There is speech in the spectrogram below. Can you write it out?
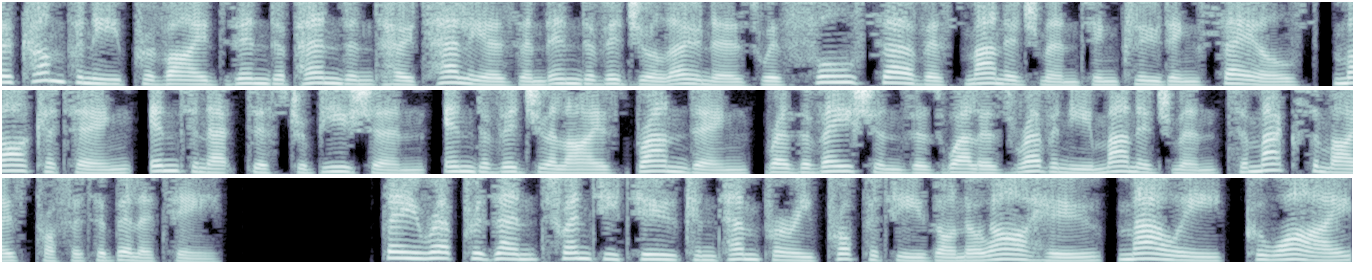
The company provides independent hoteliers and individual owners with full-service management including sales, marketing, internet distribution, individualized branding, reservations as well as revenue management to maximize profitability. They represent 22 contemporary properties on Oahu, Maui, Kauai,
